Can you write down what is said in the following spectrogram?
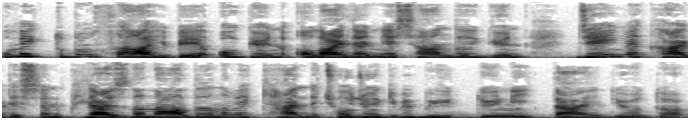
Bu mektubun sahibi o gün olayların yaşandığı gün Jane ve kardeşlerini plajdan aldığını ve kendi çocuğu gibi büyüttüğünü iddia ediyordu.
